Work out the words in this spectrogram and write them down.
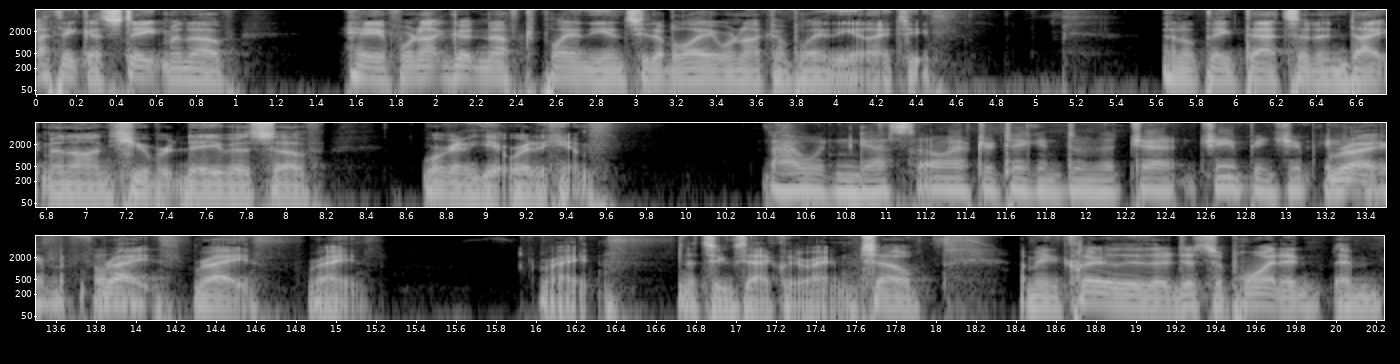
I think, a statement of, hey, if we're not good enough to play in the NCAA, we're not going to play in the NIT. I don't think that's an indictment on Hubert Davis of we're going to get rid of him. I wouldn't guess so. After taking to the cha- championship game the Right, year before, right, right, right, right. That's exactly right. So, I mean, clearly they're disappointed. And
